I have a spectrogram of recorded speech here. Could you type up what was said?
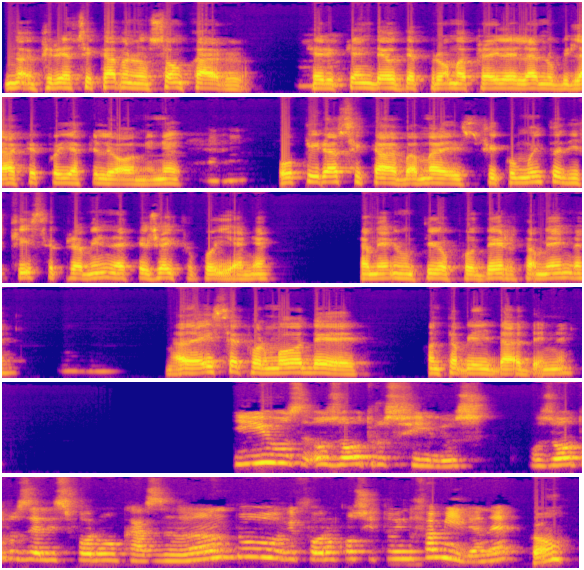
Não, em Piracicaba, no São Carlos, uhum. que quem deu diploma para ele lá no Bilac foi aquele homem, né? Uhum. O Piracicaba, mas ficou muito difícil para mim, né? Que jeito que eu ia, né? Também não tinha o poder também, né? Mas aí se formou de contabilidade, né? E os, os outros filhos? Os outros, eles foram casando e foram constituindo família, né? Como?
